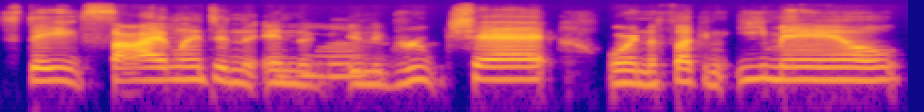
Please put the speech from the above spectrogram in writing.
stayed silent in the in mm-hmm. the in the group chat or in the fucking email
